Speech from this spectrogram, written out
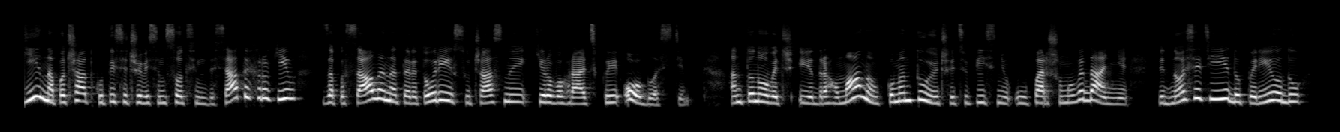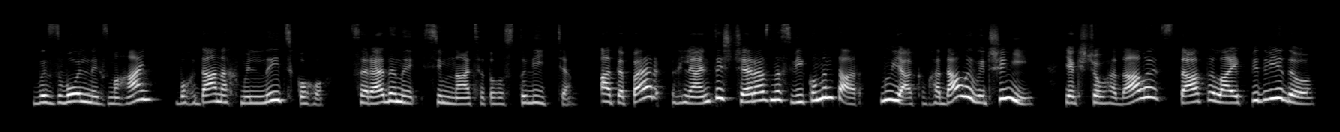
Її на початку 1870-х років записали на території сучасної Кіровоградської області. Антонович і Драгоманов, коментуючи цю пісню у першому виданні, відносять її до періоду визвольних змагань Богдана Хмельницького середини 17 століття. А тепер гляньте ще раз на свій коментар. Ну як, вгадали ви чи ні? Якщо вгадали, ставте лайк під відео.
